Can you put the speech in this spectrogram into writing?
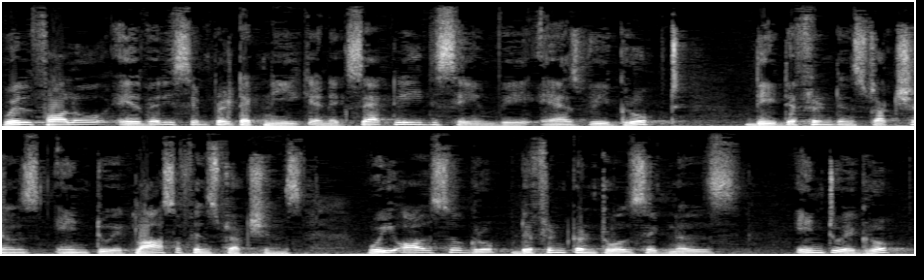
we'll follow a very simple technique and exactly the same way as we grouped the different instructions into a class of instructions, we also group different control signals into a group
